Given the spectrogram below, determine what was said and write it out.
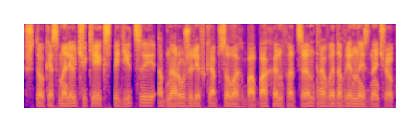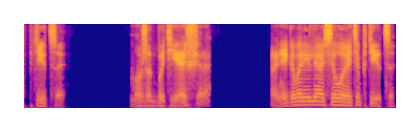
что космолетчики экспедиции обнаружили в капсулах бабах инфоцентра выдавленный значок птицы. Может быть, ящера? Они говорили о силуэте птицы.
